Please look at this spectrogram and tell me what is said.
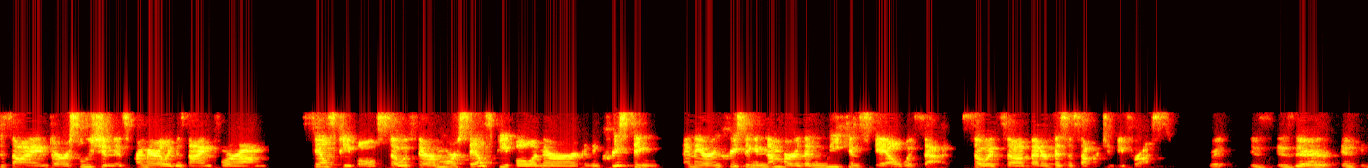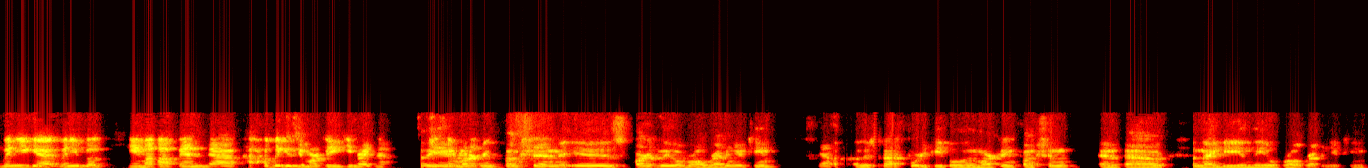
designed or our solution is primarily designed for um, salespeople. So if there are more salespeople and they're an increasing and they are increasing in number, then we can scale with that. So it's a better business opportunity for us. Right. Is is there and when you get when you both came up and uh, how big is your marketing team right now? The marketing function is part of the overall revenue team. Yeah. Uh, there's about 40 people in the marketing function and about 90 in the overall revenue team.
